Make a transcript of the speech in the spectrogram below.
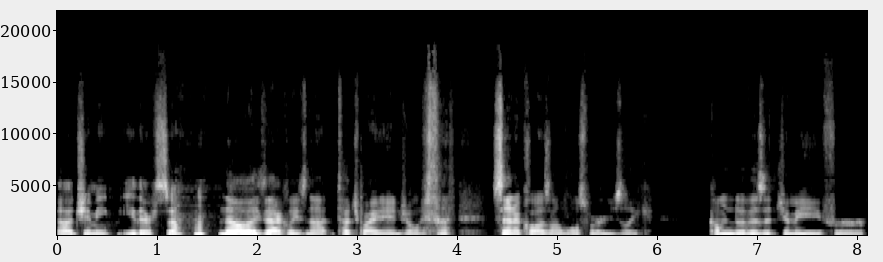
uh, Jimmy either, so No, exactly. He's not touched by an angel. He's not Santa Claus almost, where he's like come to visit Jimmy for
